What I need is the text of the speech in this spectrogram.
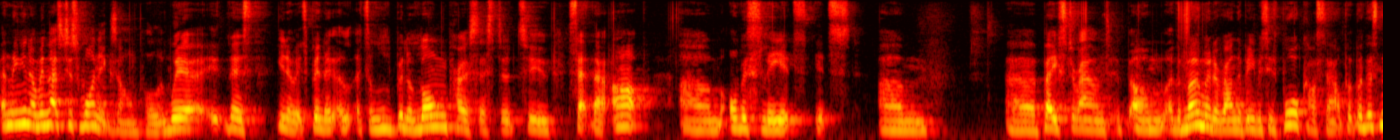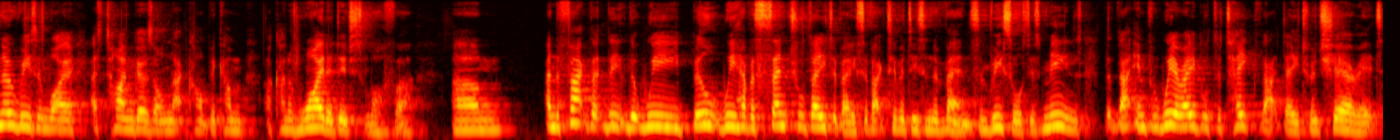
and then, you know, I mean, that's just one example. And we're, there's, you know, it's been a, it's a, been a long process to, to set that up. Um, obviously, it's, it's um, uh, based around, um, at the moment, around the BBC's broadcast output, but there's no reason why, as time goes on, that can't become a kind of wider digital offer. Um, and the fact that, the, that we, build, we have a central database of activities and events and resources means that, that we're able to take that data and share it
